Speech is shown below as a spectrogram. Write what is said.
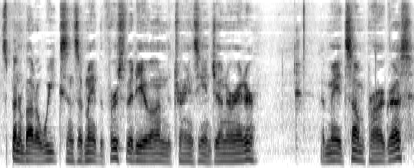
It's been about a week since I made the first video on the transient generator. I've made some progress.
